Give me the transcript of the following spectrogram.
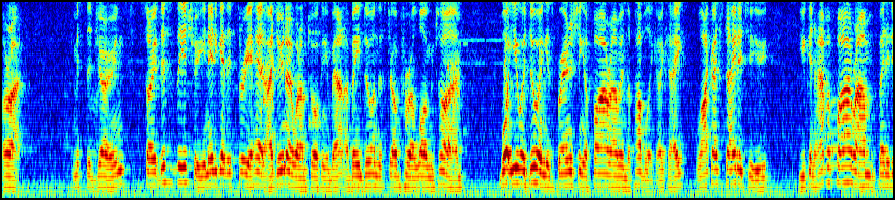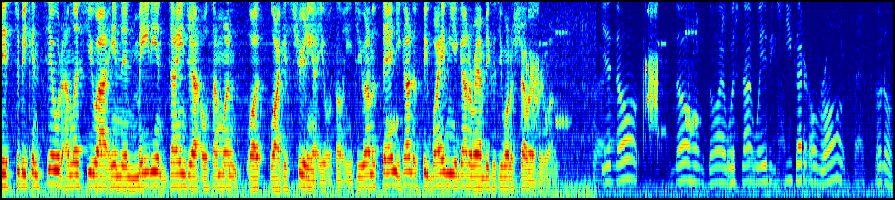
Alright, Mr. Jones. So, this is the issue. You need to get this through your head. I do know what I'm talking about. I've been doing this job for a long time. What you are doing is brandishing a firearm in the public, okay? Like I stated to you, you can have a firearm, but it is to be concealed unless you are in immediate danger or someone like, like is shooting at you or something. Do you understand? You can't just be waving your gun around because you want to show everyone. Yeah, no, no, no, I was not waving. See, you got it all wrong. No, no,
